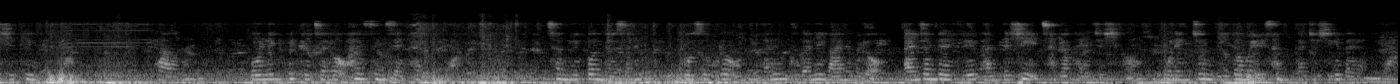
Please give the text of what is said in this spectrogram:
시티입니다. 다음은 올림픽 교차로 환승센터입니다. 16번 노선은 고속으로 운행하는 구간이 많으므로 안전벨트를 반드시 착용하여 주시고 운행 중 이동을 삼가 주시기 바랍니다.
